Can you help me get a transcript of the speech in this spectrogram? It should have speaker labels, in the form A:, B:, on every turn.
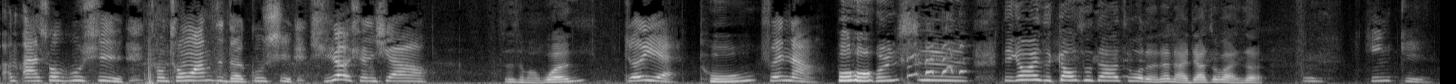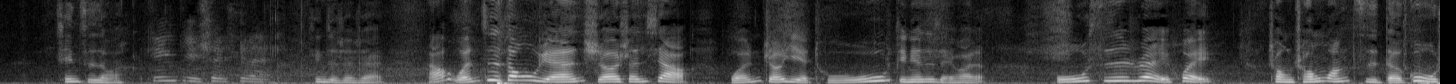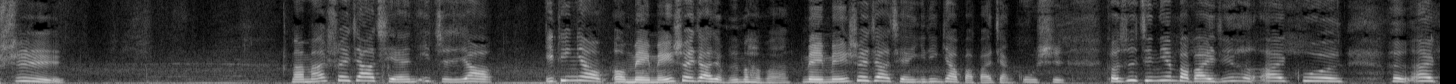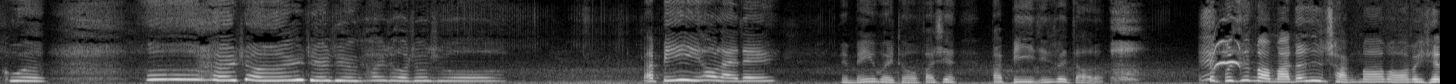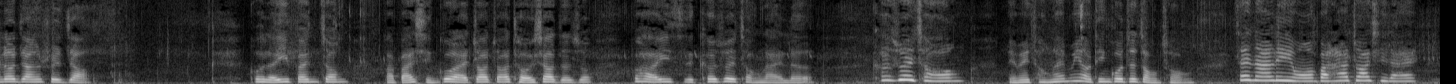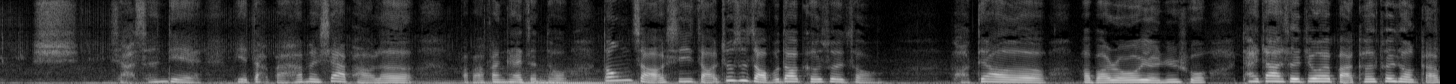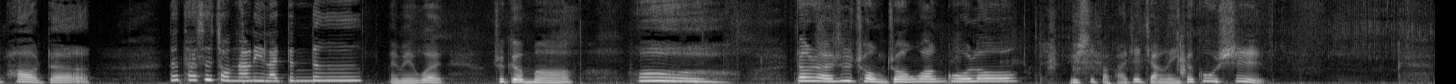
A: 妈妈说故事，虫虫王子的故事，十二生肖。
B: 这是什么？文
A: 哲也
B: 图
A: 水脑？
B: 不是，你刚刚一直告诉大家错的。那哪一家出版社？
A: 嗯，亲子。
B: 亲子什么？
A: 亲子睡睡。
B: 亲子睡睡。好，文字动物园十二生肖，文哲也图。今天是谁画的？吴思瑞绘。虫虫王子的故事。妈妈睡觉前一直要，一定要哦。美眉睡觉前不是妈妈，美眉睡觉前一定要爸爸讲故事。可是今天爸爸已经很爱困，很爱困，啊，还讲了一点点，开头就说：“爸比，后来呢？”美眉一回头，发现爸比已经睡着了。这不是妈妈的日常吗？妈妈每天都这样睡觉。过了一分钟，爸爸醒过来，抓抓头，笑着说：“不好意思，瞌睡虫来了。”瞌睡虫，妹妹从来没有听过这种虫，在哪里？我们把它抓起来。嘘，小声点，别打把它们吓跑了。爸爸翻开枕头，东找西找，就是找不到瞌睡虫，跑掉了。爸爸揉揉眼睛说。太大声就会把瞌睡虫赶跑的。那它是从哪里来的呢？妹妹问。这个吗？哦，当然是虫虫王国喽。于是爸爸就讲了一个故事。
